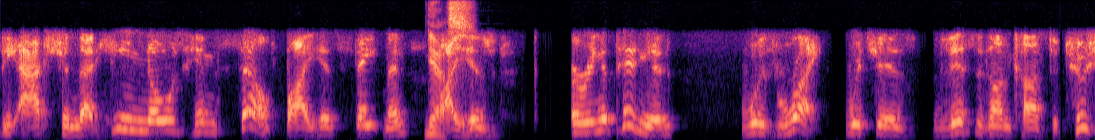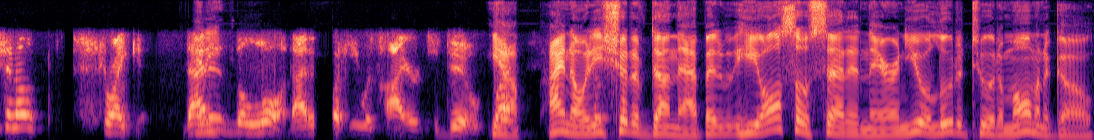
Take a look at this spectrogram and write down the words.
the action that he knows himself by his statement, yes. by his concurring opinion, was right, which is this is unconstitutional, strike it. That he, is the law. That is what he was hired to do. Yeah, but, I know, and he should have done that. But he also said in there, and you alluded to it a moment ago,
